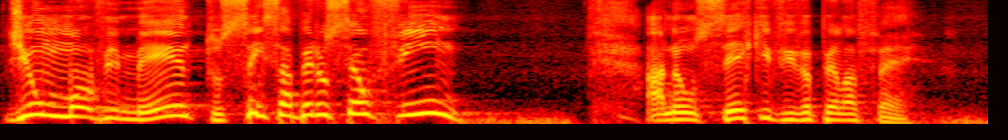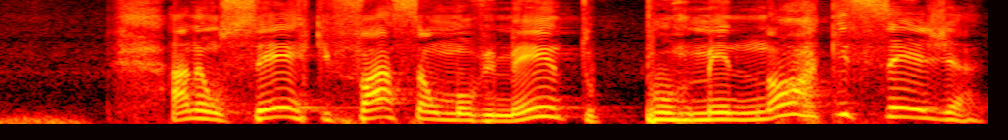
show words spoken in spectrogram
de um movimento sem saber o seu fim, a não ser que viva pela fé. A não ser que faça um movimento, por menor que seja,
